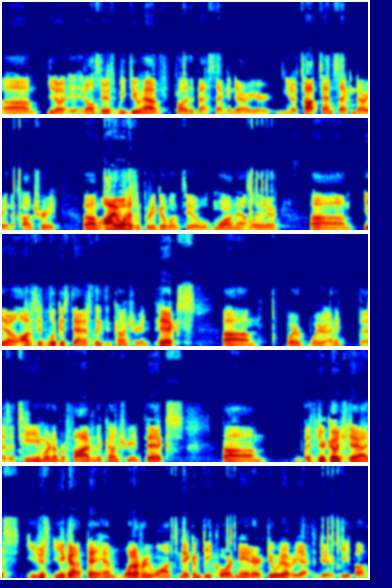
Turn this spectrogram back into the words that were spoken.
Um, you know, in, in all seriousness, we do have probably the best secondary, or you know, top ten secondary in the country. Um, Iowa has a pretty good one too. More on that later. Um, you know, obviously Lukas Denis leads the country in picks. Um, we're we're I think as a team we're number five in the country in picks. Um, if you're Coach Daz, you just you got to pay him whatever he wants, make him D coordinator, do whatever you have to do to keep him,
